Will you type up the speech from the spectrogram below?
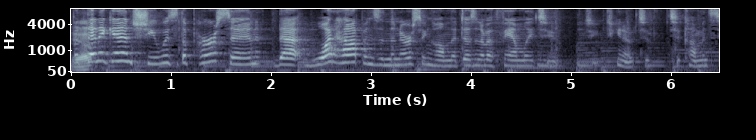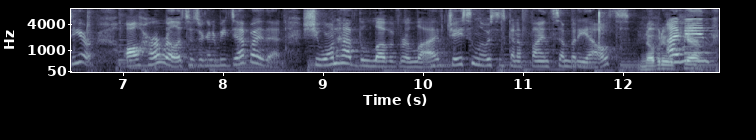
but Yep. then again, she was the person that what happens in the nursing home that doesn't have a family to, to you know, to, to come and see her. All her relatives are going to be dead by then. She won't have the love of her life. Jason Lewis is going to find somebody else. Nobody would I care. mean,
